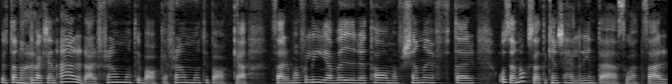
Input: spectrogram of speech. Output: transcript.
Utan Nej. att det verkligen är det där fram och tillbaka, fram och tillbaka. Så här, man får leva i det ett tag, man får känna efter. Och sen också att det kanske heller inte är så att så här,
